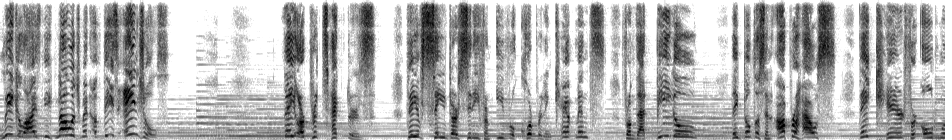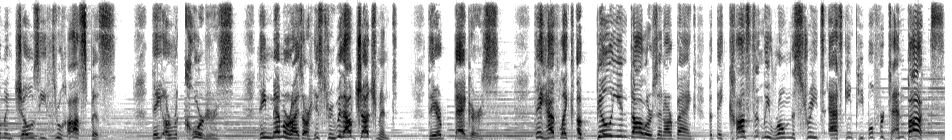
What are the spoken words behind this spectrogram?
legalize the acknowledgement of these angels. They are protectors. They have saved our city from evil corporate encampments, from that beagle. They built us an opera house. They cared for old woman Josie through hospice. They are recorders. They memorize our history without judgment. They are beggars. They have like a billion dollars in our bank, but they constantly roam the streets asking people for 10 bucks.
